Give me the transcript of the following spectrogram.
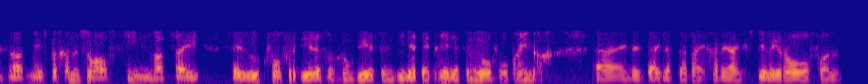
Is dat mense begin so half sien wat sy sy hoek van verdediging gaan wees indien dit uiteindelik in die hof opeindig. Uh en dit is duidelik dat hy gaan hy speel die rol van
